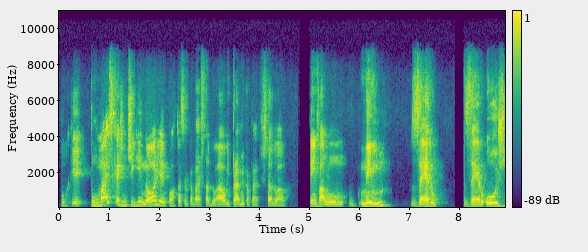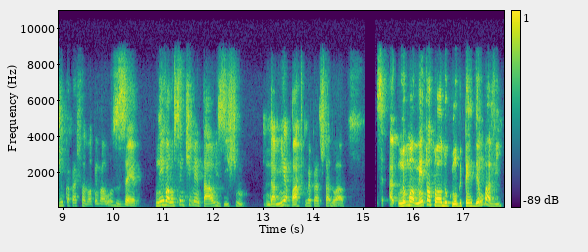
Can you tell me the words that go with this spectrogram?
Porque, por mais que a gente ignore a importância do campeonato estadual, e para mim o campeonato estadual tem valor nenhum, zero, zero. Hoje o campeonato estadual tem valor zero. Nem valor sentimental existe, da minha parte, com o campeonato estadual. No momento atual do clube, perder um Bavi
